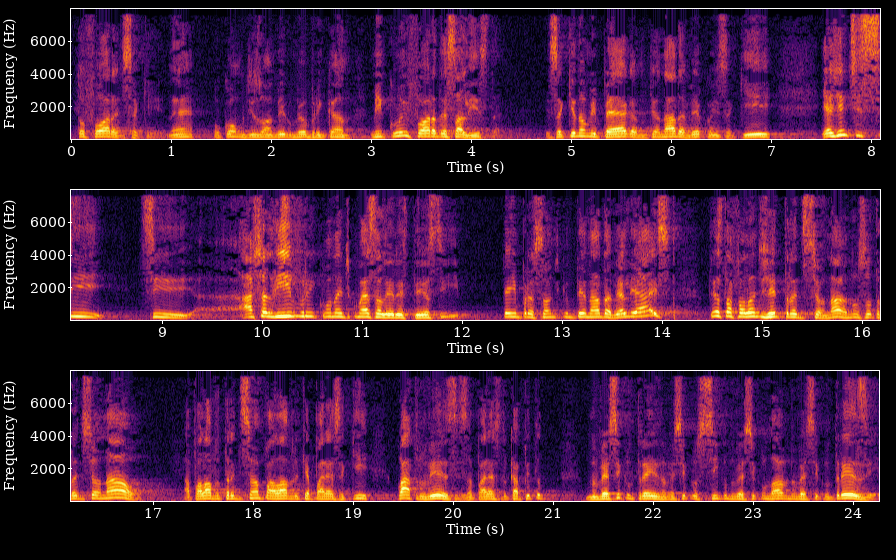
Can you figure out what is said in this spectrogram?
Estou fora disso aqui, né? Ou como diz um amigo meu brincando, me inclui fora dessa lista. Isso aqui não me pega, não tem nada a ver com isso aqui. E a gente se, se acha livre quando a gente começa a ler esse texto e tem a impressão de que não tem nada a ver. Aliás, o texto está falando de gente tradicional, eu não sou tradicional. A palavra tradição é a palavra que aparece aqui quatro vezes, aparece no capítulo, no versículo 3, no versículo 5, no versículo 9, no versículo 13.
